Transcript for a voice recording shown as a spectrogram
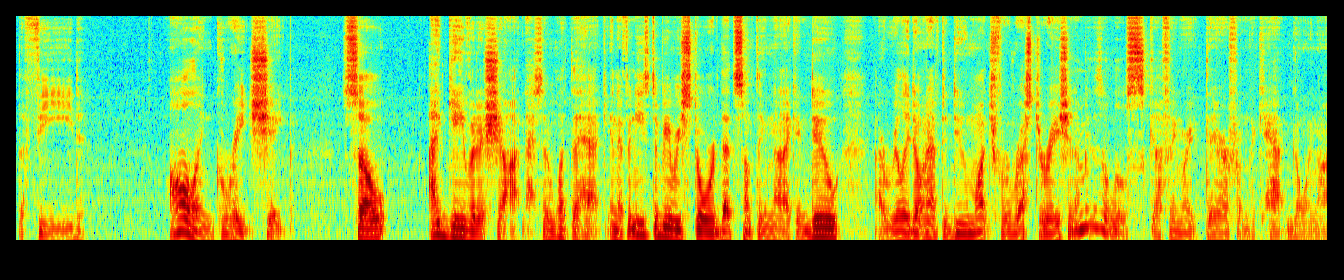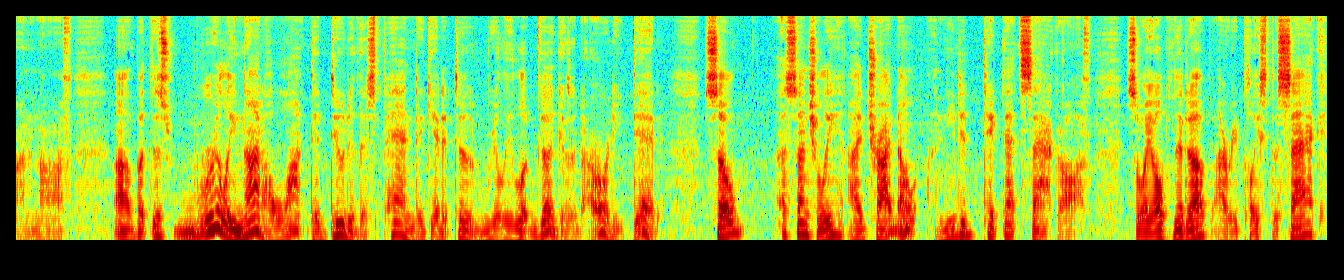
the feed, all in great shape. So I gave it a shot. I said, what the heck? And if it needs to be restored, that's something that I can do. I really don't have to do much for restoration. I mean, there's a little scuffing right there from the cat going on and off. Uh, but there's really not a lot to do to this pen to get it to really look good because it already did. So essentially, I tried, no, I needed to take that sac off. So I opened it up, I replaced the sac.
